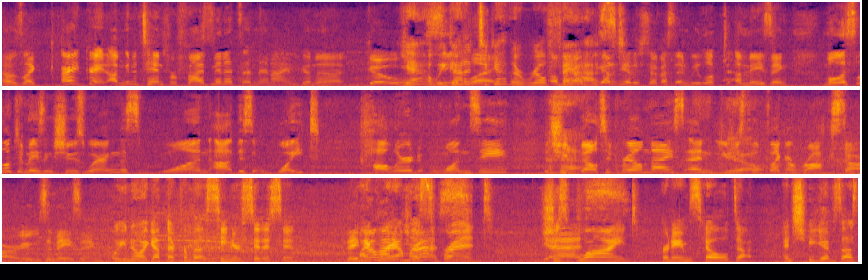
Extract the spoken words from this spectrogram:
I was like, all right, great. I'm gonna tan for five minutes, and then I'm gonna go. Yeah, we got it together real fast. oh my god, we got it together so fast, and we looked amazing. Melissa looked amazing. She was wearing this one, uh, this white collared onesie that she Uh-huh. belted real nice, and Thank you just looked like a rock star. It was amazing. Well, you know, I got that from a senior citizen. They My know how to grandma's friend. Yes. She's blind. Her name's Hilda. And she gives us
